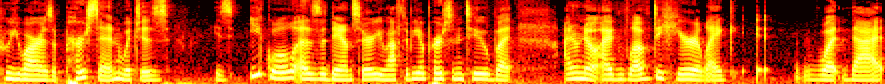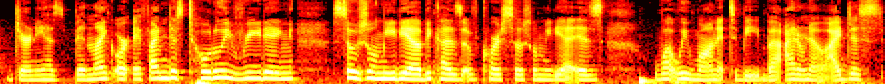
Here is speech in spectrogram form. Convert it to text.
who you are as a person, which is is equal as a dancer. You have to be a person too, but I don't know. I'd love to hear like what that journey has been like or if I'm just totally reading social media because of course social media is what we want it to be, but I don't know. I just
